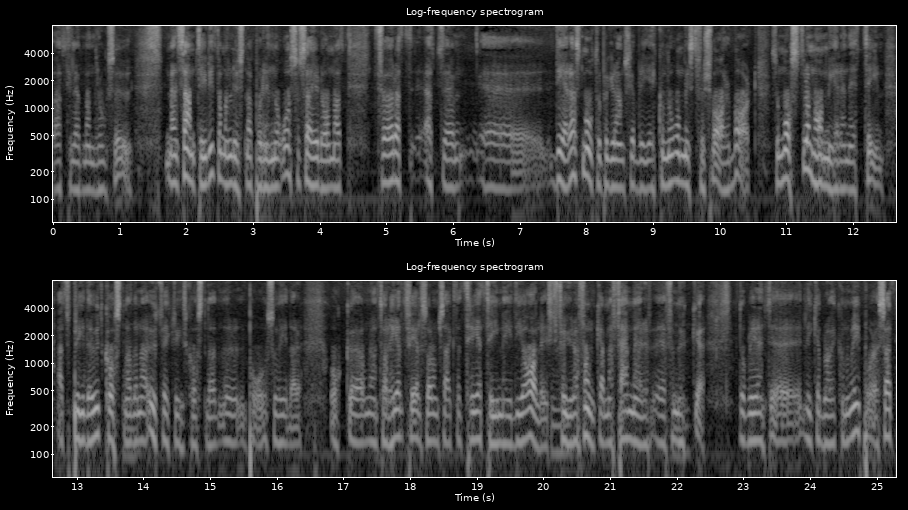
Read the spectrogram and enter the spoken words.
att, till att man drog sig ur. Men samtidigt om man lyssnar på Renault så säger de att för att, att eh, deras motorprogram ska bli ekonomiskt försvarbart så måste de ha mer än ett team att sprida ut kostnaderna, utvecklingskostnader på och så vidare. Och eh, om jag tar helt fel så har de sagt att tre team är idealiskt. Mm. Fyra funkar men fem är, är, för mycket. Då blir det inte lika bra ekonomi på det. Så att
